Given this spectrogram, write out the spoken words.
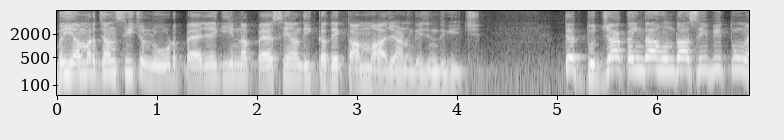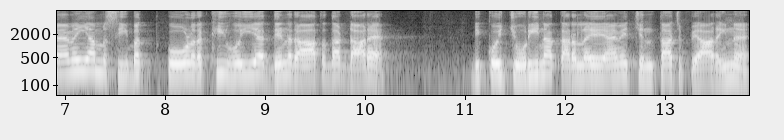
ਬਈ ਐਮਰਜੈਂਸੀ 'ਚ ਲੋੜ ਪੈ ਜਾਏਗੀ, ਇਹਨਾਂ ਪੈਸਿਆਂ ਦੀ ਕਦੇ ਕੰਮ ਆ ਜਾਣਗੇ ਜ਼ਿੰਦਗੀ 'ਚ। ਤੇ ਦੂਜਾ ਕਹਿੰਦਾ ਹੁੰਦਾ ਸੀ ਵੀ ਤੂੰ ਐਵੇਂ ਹੀ ਆ ਮੁਸੀਬਤ ਕੋਲ ਰੱਖੀ ਹੋਈ ਹੈ ਦਿਨ ਰਾਤ ਦਾ ਡਰ ਹੈ ਵੀ ਕੋਈ ਚੋਰੀ ਨਾ ਕਰ ਲਏ, ਐਵੇਂ ਚਿੰਤਾ 'ਚ ਪਿਆ ਰਹਿਣਾ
